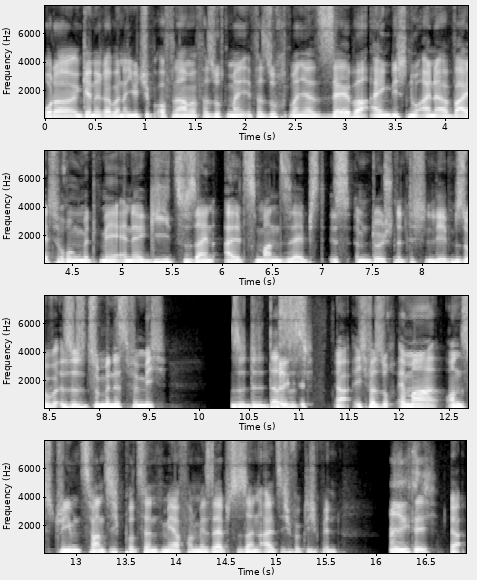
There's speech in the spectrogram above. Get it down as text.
oder generell bei einer YouTube-Aufnahme, versucht man, versucht man ja selber eigentlich nur eine Erweiterung mit mehr Energie zu sein, als man selbst ist im durchschnittlichen Leben. So, also zumindest für mich. Also das ist, Richtig. Ja, ich versuche immer on-stream 20% mehr von mir selbst zu sein, als ich wirklich bin. Richtig. Ja.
